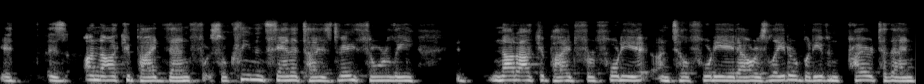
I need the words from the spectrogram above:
It is unoccupied then, for, so cleaned and sanitized very thoroughly not occupied for 48 until 48 hours later, but even prior to then,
